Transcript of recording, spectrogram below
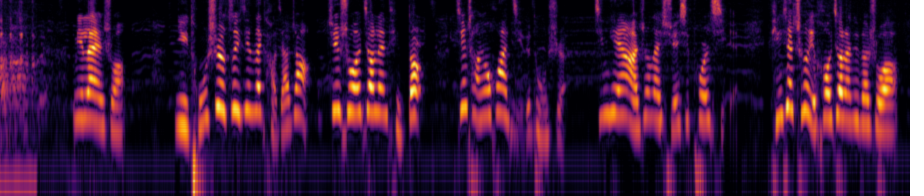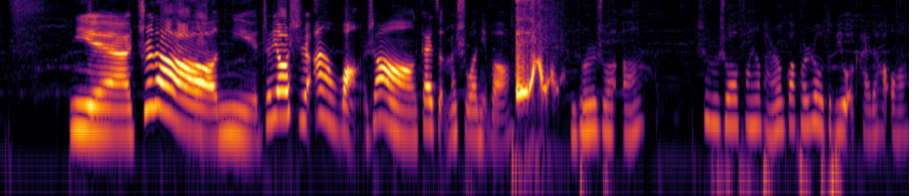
蜜赖说：“女同事最近在考驾照，据说教练挺逗，经常用话挤兑同事。今天啊，正在学习坡起，停下车以后，教练对他说：‘你知道你这要是按网上该怎么说你不？’女同事说：‘啊。’”是不是说方向盘上挂块肉都比我开的好啊？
